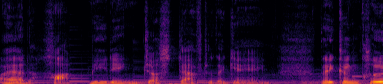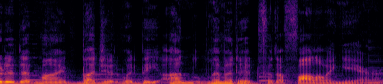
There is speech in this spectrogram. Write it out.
ad hoc meeting just after the game. They concluded that my budget would be unlimited for the following year.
